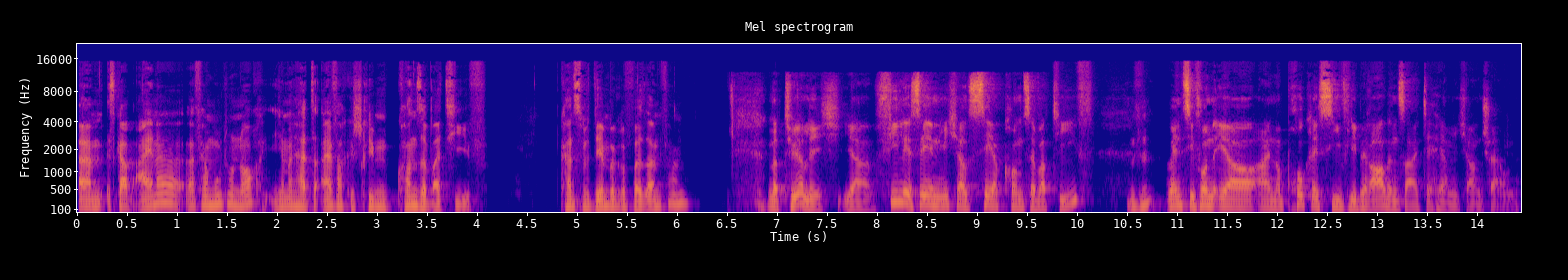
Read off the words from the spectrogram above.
Ähm, es gab eine äh, Vermutung noch. Jemand hat einfach geschrieben konservativ. Kannst du mit dem Begriff was anfangen? Natürlich, ja. Viele sehen mich als sehr konservativ. Mhm. wenn Sie von eher einer progressiv-liberalen Seite her mich anschauen.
